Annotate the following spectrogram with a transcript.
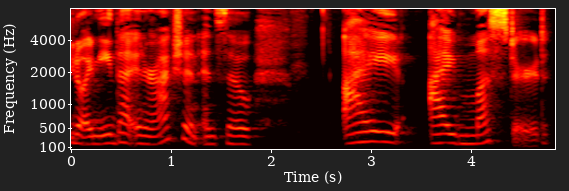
you know, I need that interaction. And so I I mustered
